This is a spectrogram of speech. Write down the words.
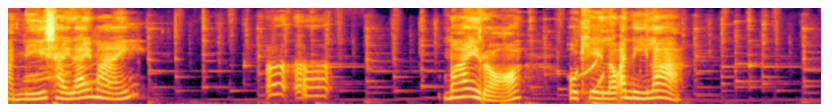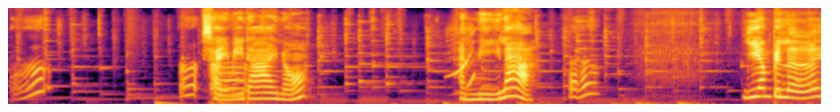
อันนี้ใช้ได้ไหม ไม่หรอ โอเคแล้วอันนี้ล่ะ ใช้ไม่ได้เนาะ อันนี้ล่ะ เยี่ยมไปเลย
